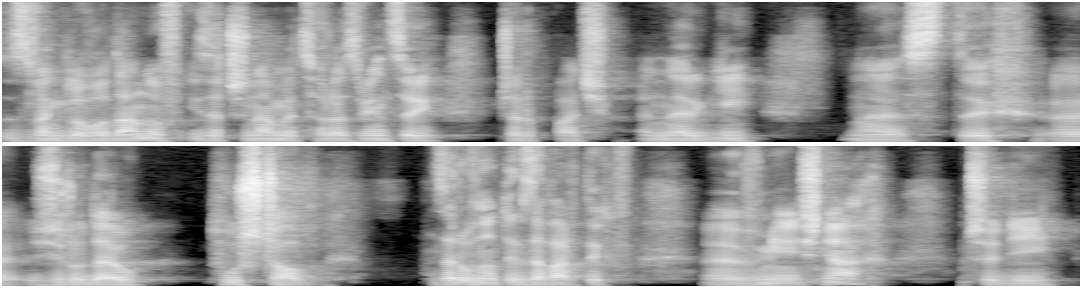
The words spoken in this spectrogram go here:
z węglowodanów i zaczynamy coraz więcej czerpać energii e, z tych e, źródeł tłuszczowych. Zarówno tych zawartych w, e, mięśniach, czyli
